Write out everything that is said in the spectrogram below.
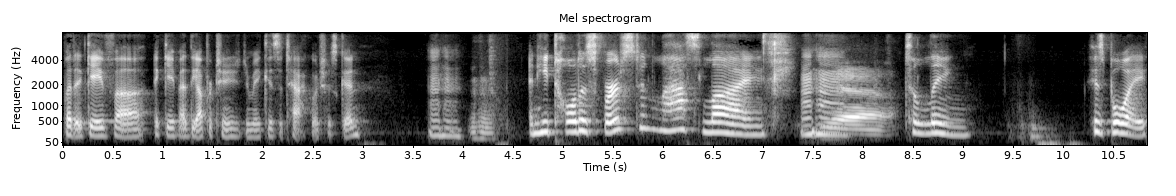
But it gave uh it gave Ed the opportunity to make his attack, which was good. Mhm. And he told his first and last lie Mm-hmm. Yeah. to Ling, his boy,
